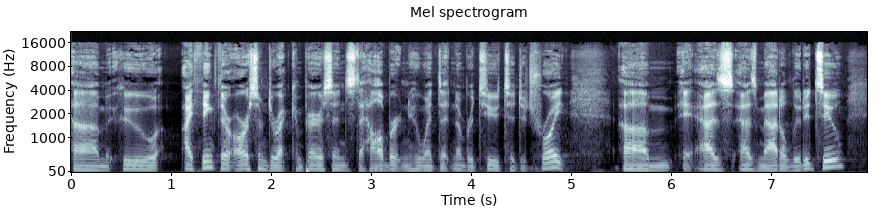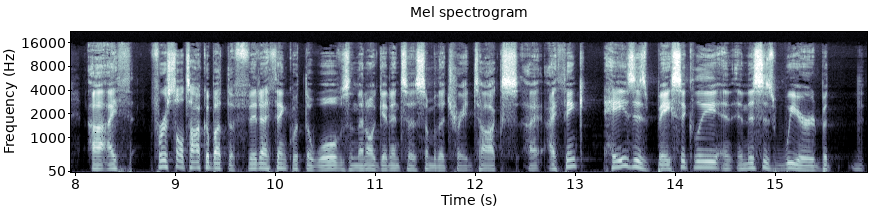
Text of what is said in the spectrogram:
um, who I think there are some direct comparisons to Halliburton, who went at number two to Detroit um, as as Matt alluded to. Uh, I th- first I'll talk about the fit I think with the Wolves, and then I'll get into some of the trade talks. I, I think Hayes is basically, and, and, this is weird, but th-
